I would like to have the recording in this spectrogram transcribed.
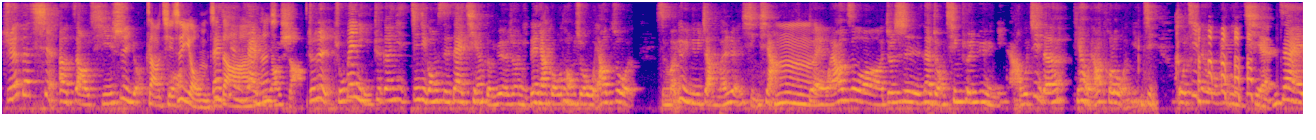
觉得现呃早期是有，早期是有，我们知道现在比较少。就是除非你去跟经纪公司在签合约的时候，你跟人家沟通说我要做。什么玉女掌门人形象？嗯，对，我要做就是那种青春玉女啊！我记得，天啊，我要透露我年纪。我记得我们以前在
